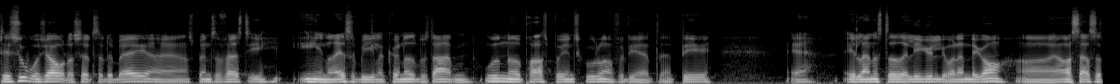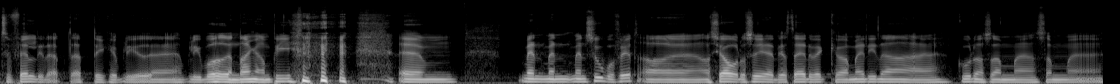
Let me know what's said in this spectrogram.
det er super sjovt at sætte sig tilbage og spænde sig fast i, i en racerbil og køre ned på starten, uden noget pres på en skulder, fordi at, at det, ja, et eller andet sted er ligegyldigt, hvordan det går, og også er så tilfældigt, at, at det kan blive, uh, blive både en dreng og en pige. um, men, men, men super fedt, og, uh, og sjovt at se, at jeg stadigvæk kan være med de der uh, gutter, som, uh, som, uh,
